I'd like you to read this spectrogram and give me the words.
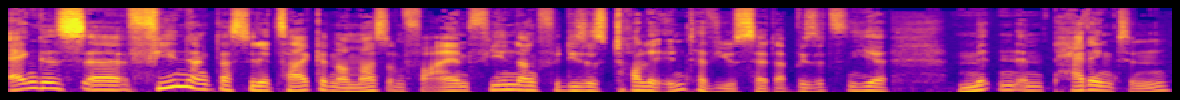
Angus, äh, vielen Dank, dass du dir Zeit genommen hast und vor allem vielen Dank für dieses tolle Interview-Setup. Wir sitzen hier mitten in Paddington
